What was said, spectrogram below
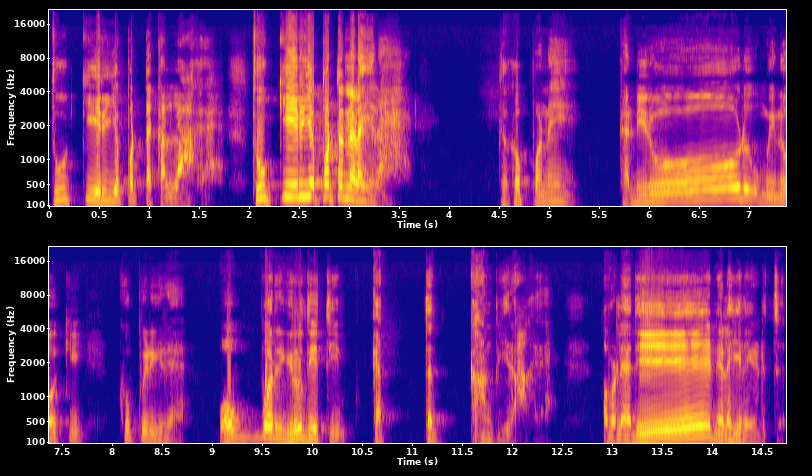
தூக்கி எறியப்பட்ட கல்லாக தூக்கி எறியப்பட்ட நிலையில தகப்பனே கண்ணீரோடு உம்மை நோக்கி கூப்பிடுகிற ஒவ்வொரு இருதயத்தையும் கத்த காண்பீராக. அவளை அதே நிலையில் எடுத்து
